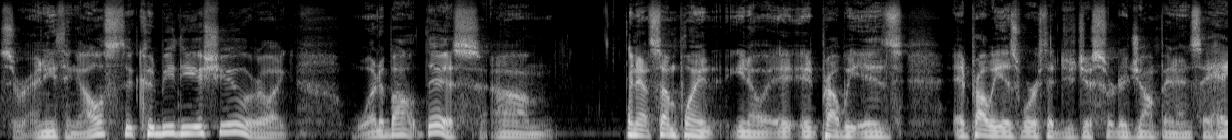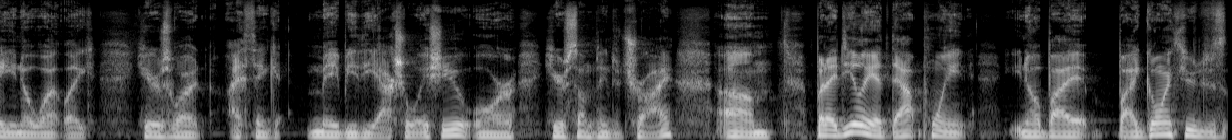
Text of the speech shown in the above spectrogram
is there anything else that could be the issue? Or like, what about this? Um, and at some point, you know, it, it, probably is it probably is worth it to just sort of jump in and say, hey, you know what, like here's what I think may be the actual issue, or here's something to try. Um, but ideally, at that point, you know, by by going through the,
